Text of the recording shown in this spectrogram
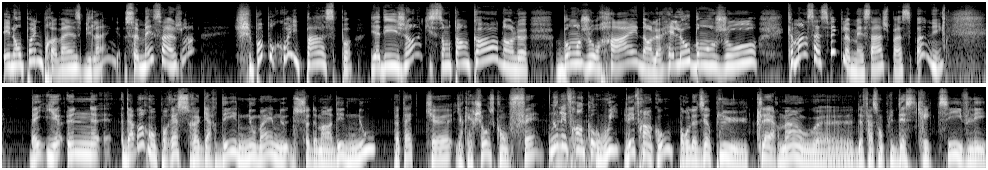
et non pas une province bilingue, ce message-là, je sais pas pourquoi il passe pas. Il y a des gens qui sont encore dans le bonjour hi, dans le hello bonjour. Comment ça se fait que le message passe pas, Nick? Ben, il y a une. D'abord, on pourrait se regarder nous-mêmes, se demander, nous, peut-être qu'il y a quelque chose qu'on fait. Nous, les Franco. oui, les Franco, pour le dire plus clairement ou euh, de façon plus descriptive, les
